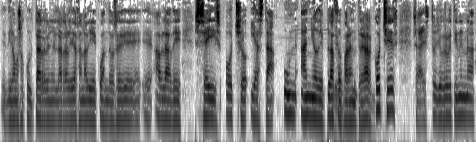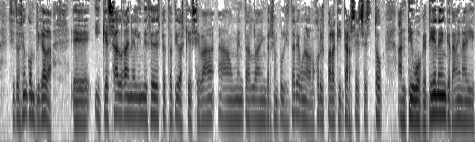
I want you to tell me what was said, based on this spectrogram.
digamos, ocultar la realidad a nadie cuando se eh, habla de seis, ocho y hasta un año de plazo para entregar coches. O sea, esto yo creo que tiene una situación complicada. y que salga en el índice de expectativas que se va a aumentar la inversión publicitaria, bueno, a lo mejor es para quitarse ese stock antiguo que tienen, que también hay,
